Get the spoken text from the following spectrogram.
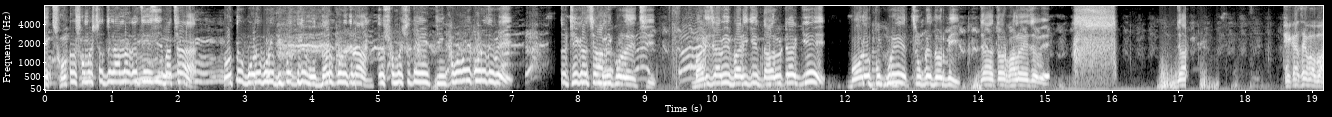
এই ছোট সমস্যার জন্য আমার কাছে এসেছিস বাছা। কত বড় বড় বিপদ থেকে উদ্ধার করে দিলাম। তোর সমস্যা তো টিঙ্কু বাবাই করে দেবে। তো ঠিক আছে আমি করে দিচ্ছি। বাড়ি যাবি বাড়ি গিয়ে দারুটা গিয়ে বড় পুকুরে চুপড়ে ধরবি যা তোর ভালো হয়ে যাবে যা ঠিক আছে বাবা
